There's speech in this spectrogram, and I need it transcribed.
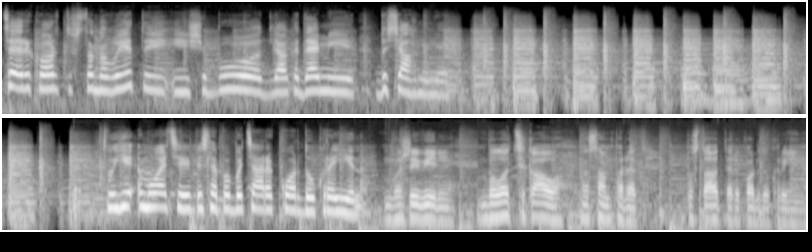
цей рекорд встановити і щоб було для академії досягнення. Твої емоції після побиття рекорду України. Божевільні. Було цікаво насамперед поставити рекорд України.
